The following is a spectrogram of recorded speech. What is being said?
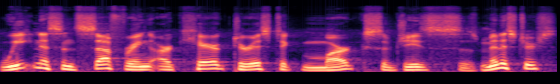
weakness and suffering are characteristic marks of Jesus' ministers.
